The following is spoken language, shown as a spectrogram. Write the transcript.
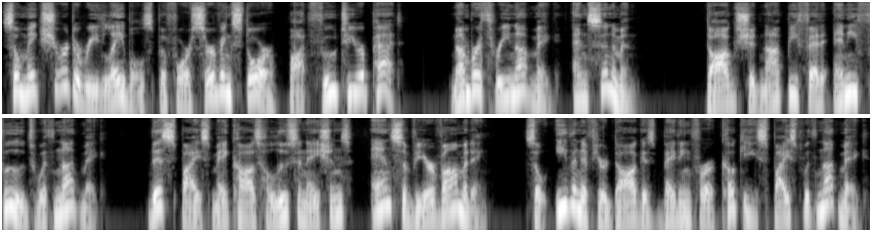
so make sure to read labels before serving store-bought food to your pet. Number 3. Nutmeg and Cinnamon Dogs should not be fed any foods with nutmeg. This spice may cause hallucinations and severe vomiting. So even if your dog is begging for a cookie spiced with nutmeg,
